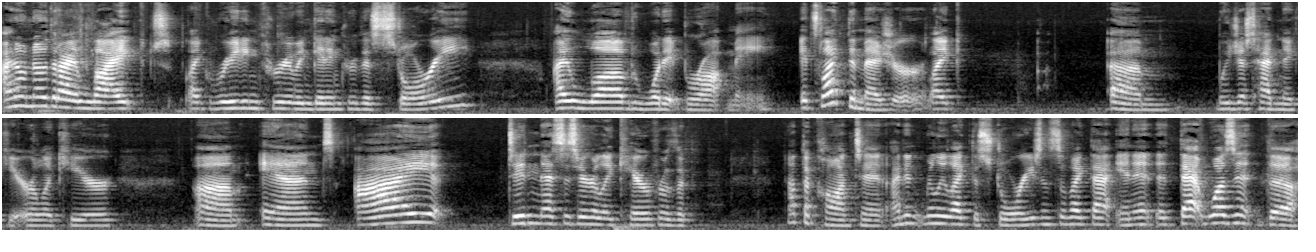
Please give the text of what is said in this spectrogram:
I don't know that I liked like reading through and getting through this story. I loved what it brought me. It's like the measure. Like, um, we just had Nikki Erlick here, um, and I didn't necessarily care for the not the content. I didn't really like the stories and stuff like that in it. It- That wasn't the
